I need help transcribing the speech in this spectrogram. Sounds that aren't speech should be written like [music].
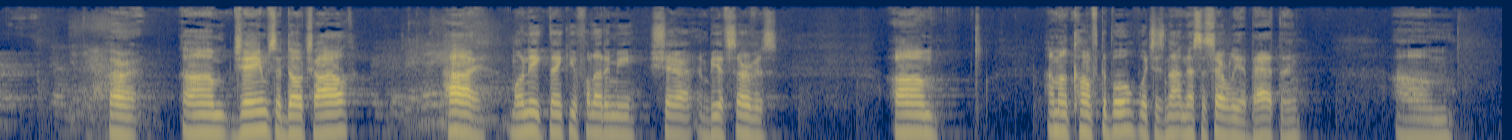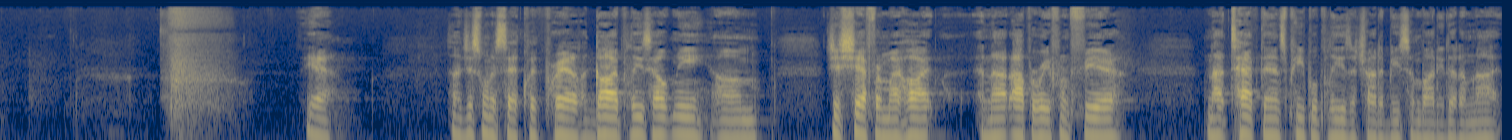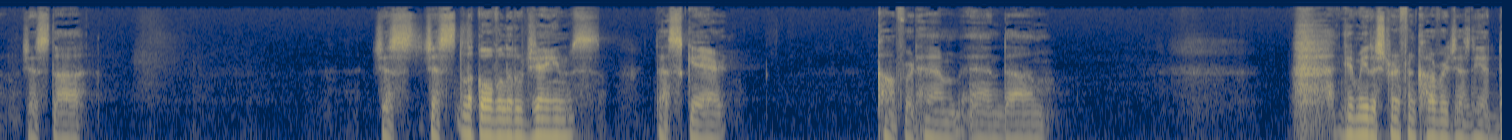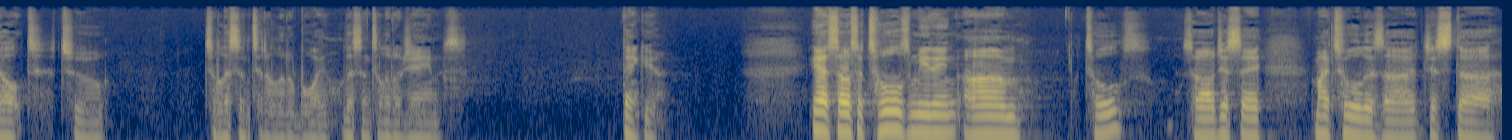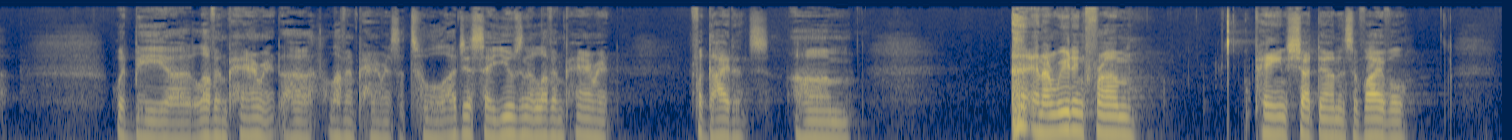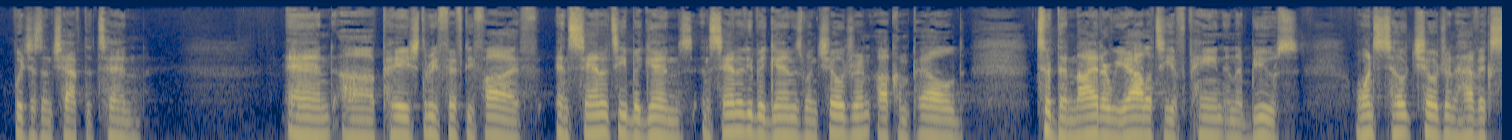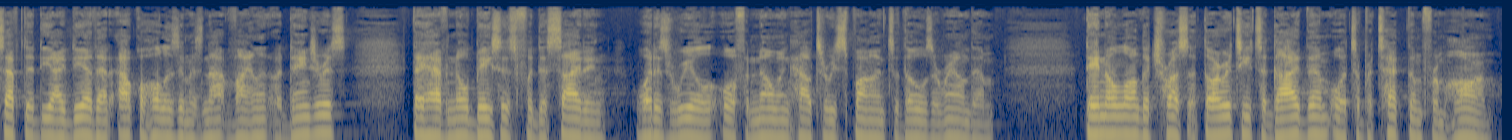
All right. Um, James, adult child. Hi. Monique, thank you for letting me share and be of service. Um, I'm uncomfortable, which is not necessarily a bad thing. Um, yeah. I just want to say a quick prayer. God, please help me um, just share from my heart and not operate from fear, not tap dance people, please, or try to be somebody that I'm not. Just, uh, just, just look over little James that's scared comfort him and um, [sighs] give me the strength and courage as the adult to to listen to the little boy, listen to little James. Thank you. Yeah, so it's a tools meeting. Um, tools. So I'll just say, my tool is uh, just uh, would be uh, loving parent. Uh, loving parent is a tool. I just say using a loving parent for guidance. Um, [clears throat] and I'm reading from Pain, Shutdown, and Survival, which is in chapter 10 and uh, page 355. Insanity begins. Insanity begins when children are compelled to deny the reality of pain and abuse. Once children have accepted the idea that alcoholism is not violent or dangerous, they have no basis for deciding what is real or for knowing how to respond to those around them. They no longer trust authority to guide them or to protect them from harm.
